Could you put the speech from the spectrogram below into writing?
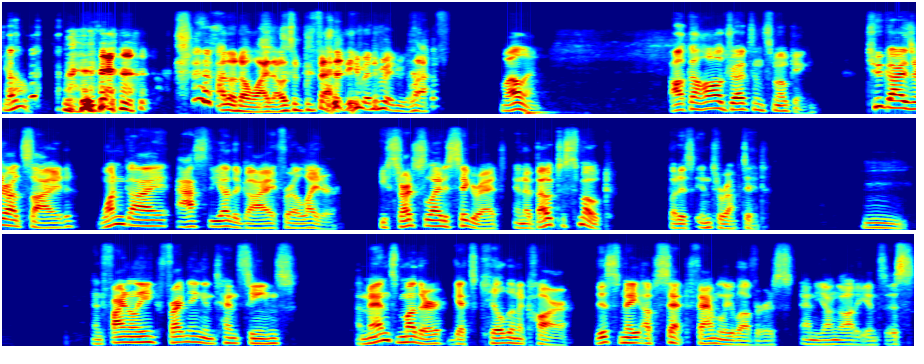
No. I don't know why that was in profanity, but it made me laugh. well then. Alcohol, drugs, and smoking. Two guys are outside. One guy asks the other guy for a lighter. He starts to light a cigarette and about to smoke, but is interrupted. Hmm. And finally, frightening intense scenes. A man's mother gets killed in a car. This may upset family lovers and young audiences.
